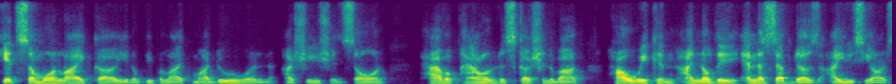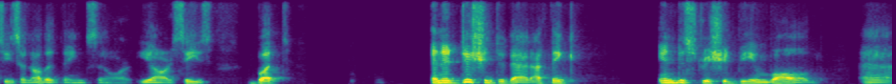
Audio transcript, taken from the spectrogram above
get someone like, uh, you know, people like Madhu and Ashish and so on, have a panel discussion about how we can, I know the NSF does IUCRCs and other things or ERCs, but in addition to that, I think industry should be involved uh,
